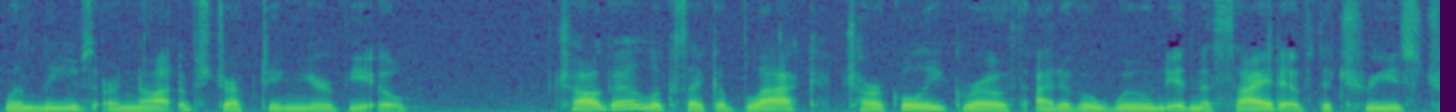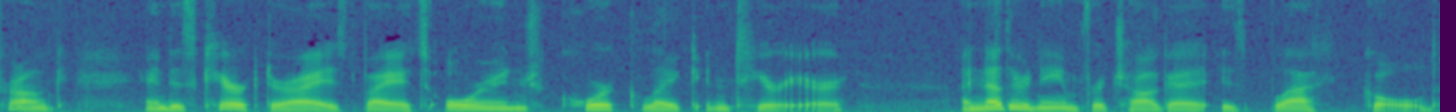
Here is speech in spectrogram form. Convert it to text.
when leaves are not obstructing your view. Chaga looks like a black, charcoaly growth out of a wound in the side of the tree's trunk and is characterized by its orange, cork like interior. Another name for chaga is black gold.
